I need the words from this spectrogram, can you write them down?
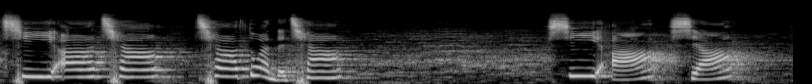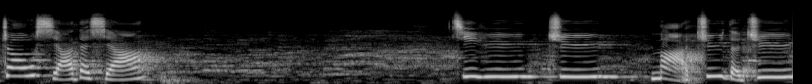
七啊掐，掐断的掐；西啊霞，朝霞的霞；鸡于居，马驹的驹；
